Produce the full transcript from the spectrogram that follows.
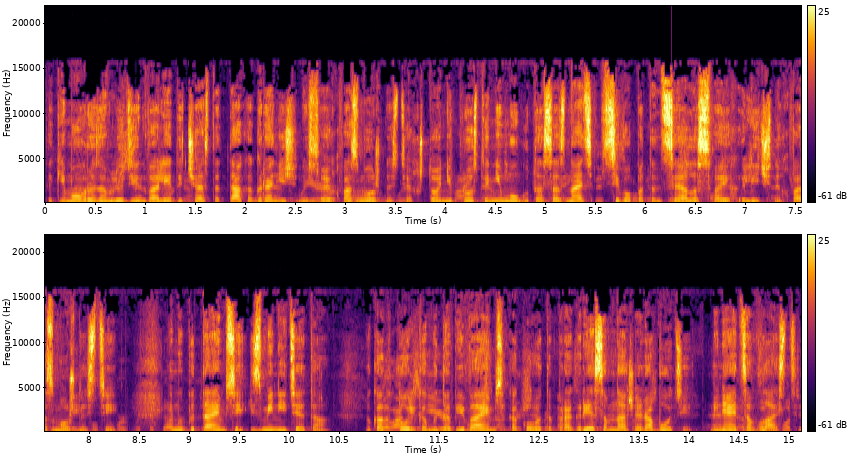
Таким образом, люди-инвалиды часто так ограничены в своих возможностях, что они просто не могут осознать всего потенциала своих личных возможностей. И мы пытаемся изменить это. Но как только мы добиваемся какого-то прогресса в нашей работе, меняется власть,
